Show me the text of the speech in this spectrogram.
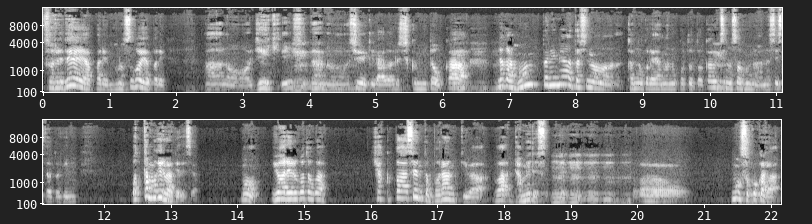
それでやっぱりものすごいやっぱり、あの、利益、うんあの、収益が上がる仕組みとか、うんだから本当にね、私の神の倉山のこととか、うん。うちの祖父の話した時に、おったまげるわけですよ。もう言われることが、100%ボランティアはダメですって。もうそこから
